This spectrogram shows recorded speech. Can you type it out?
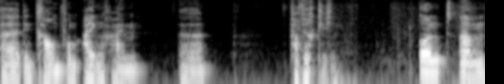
äh, den Traum vom Eigenheim äh, verwirklichen. Und ähm,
